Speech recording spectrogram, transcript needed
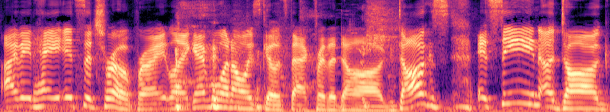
I mean, hey, it's a trope, right? Like, everyone always goes back for the dog. Dogs, it's seeing a dog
